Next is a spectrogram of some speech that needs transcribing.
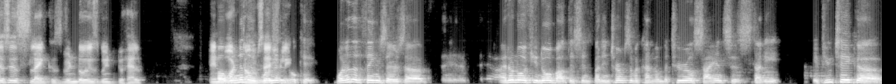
this is like this window is going to help in But what one of the- terms of- actually okay, one of the things there's a, I don't know if you know about this, but in terms of a kind of a material sciences study, if you take a,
